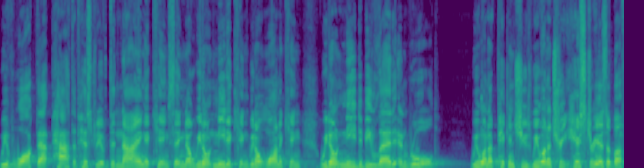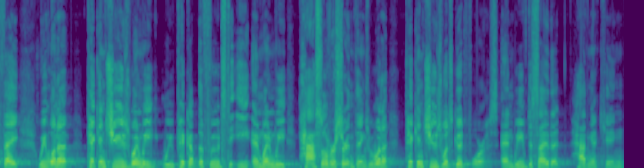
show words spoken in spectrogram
we have walked that path of history of denying a king, saying, no, we don't need a king. We don't want a king. We don't need to be led and ruled. We want to pick and choose. We want to treat history as a buffet. We want to pick and choose when we, we pick up the foods to eat and when we pass over certain things. We want to pick and choose what's good for us. And we've decided that having a king,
